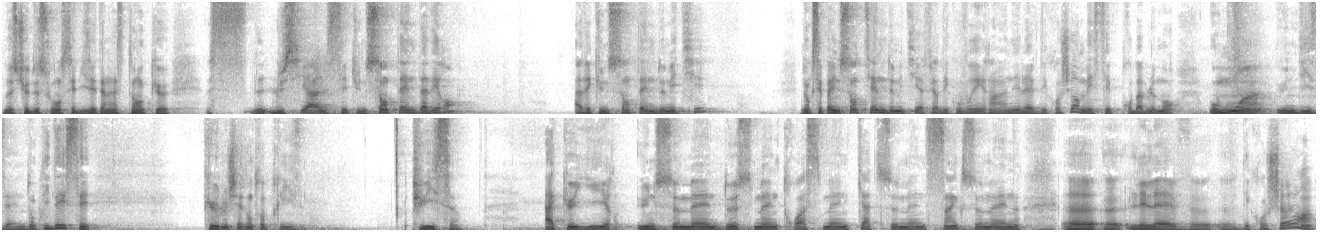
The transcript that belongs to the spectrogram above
Monsieur de Souancé disait à l'instant que Lucial, c'est une centaine d'adhérents, avec une centaine de métiers. Donc ce n'est pas une centaine de métiers à faire découvrir à un élève décrocheur, mais c'est probablement au moins une dizaine. Donc l'idée, c'est que le chef d'entreprise puisse accueillir une semaine, deux semaines, trois semaines, quatre semaines, cinq semaines euh, euh, l'élève euh, décrocheur,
